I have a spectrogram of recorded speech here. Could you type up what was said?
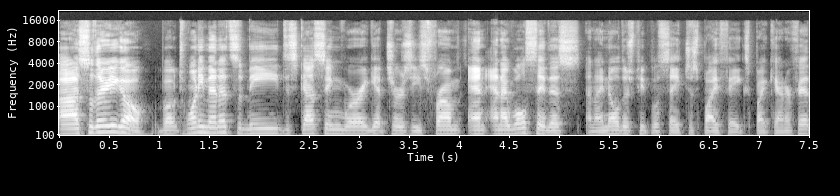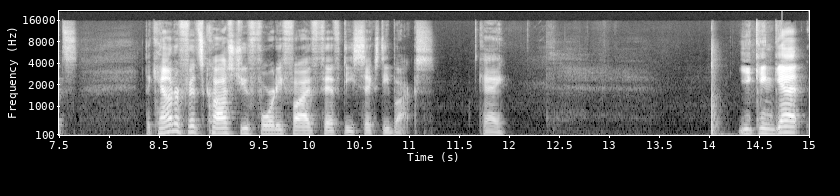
uh, so there you go. About 20 minutes of me discussing where I get jerseys from. And, and I will say this, and I know there's people who say just buy fakes, buy counterfeits. The counterfeits cost you 45, 50, 60 bucks. Okay? You can get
